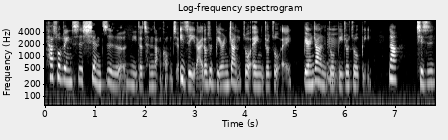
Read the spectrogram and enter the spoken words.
他说不定是限制了你的成长空间。一直以来都是别人叫你做 A 你就做 A，别人叫你做嗯 B 就做 B。那其实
